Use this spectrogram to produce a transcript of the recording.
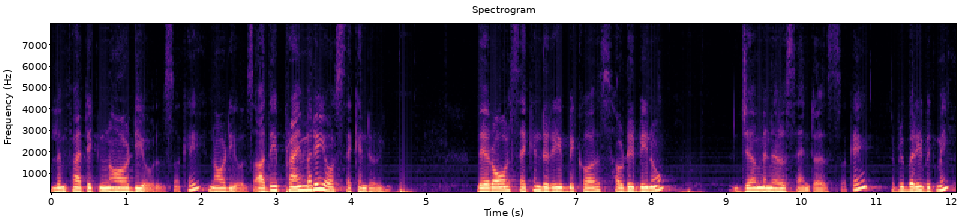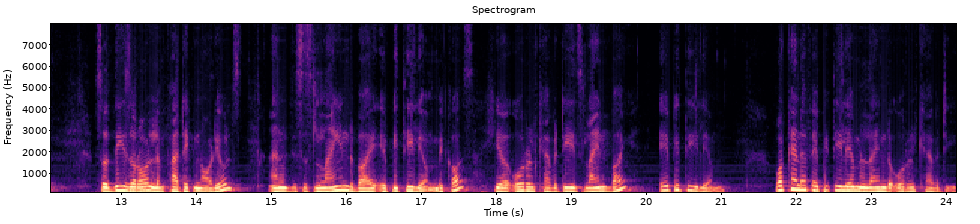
Lymphatic nodules, okay? Nodules. Are they primary or secondary? They're all secondary because, how did we know? Germinal centers, okay? Everybody with me? So, these are all lymphatic nodules and this is lined by epithelium because here oral cavity is lined by epithelium. What kind of epithelium lined the oral cavity?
